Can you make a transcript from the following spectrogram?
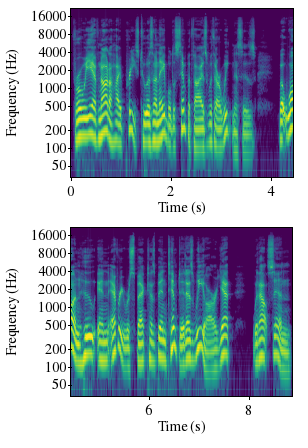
For we have not a high priest who is unable to sympathize with our weaknesses, but one who in every respect has been tempted as we are, yet without sin.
